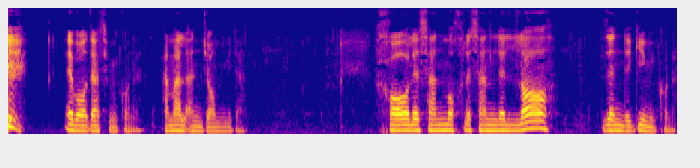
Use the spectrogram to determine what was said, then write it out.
عبادت می‌کنن عمل انجام میدن خالصا مخلصا لله زندگی می‌کنن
